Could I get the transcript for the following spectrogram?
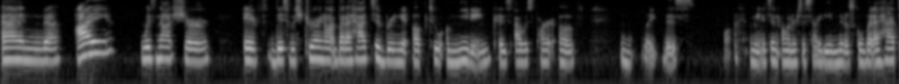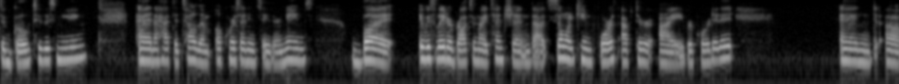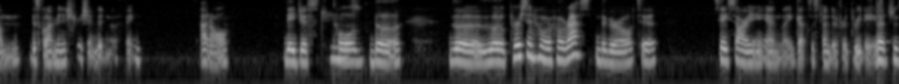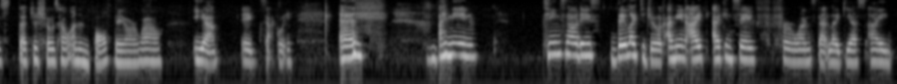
And I was not sure if this was true or not, but I had to bring it up to a meeting because I was part of like this. I mean, it's an honor society in middle school, but I had to go to this meeting and I had to tell them. Of course, I didn't say their names, but it was later brought to my attention that someone came forth after I reported it, and um, the school administration did nothing at all. They just Jeez. told the the the person who harassed the girl to say sorry and like got suspended for three days. That just that just shows how uninvolved they are. Wow. Yeah, exactly. And I mean, teens nowadays they like to joke. I mean, I I can say for once that like yes, I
